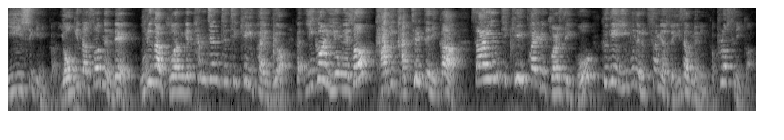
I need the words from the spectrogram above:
이 식이니까 여기다 썼는데 우리가 구한 게 탄젠트 TK 파이고요. 그러니까 이걸 이용해서 각이 같을 때니까 사인 TK 파이를 구할 수 있고 그게 2분의 루트 3이었어요. 2, 4분면이니까 플러스니까.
